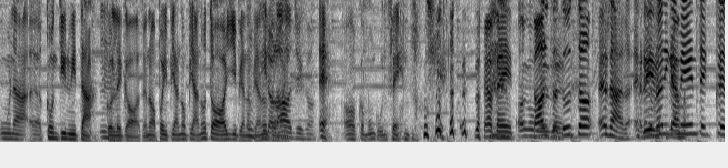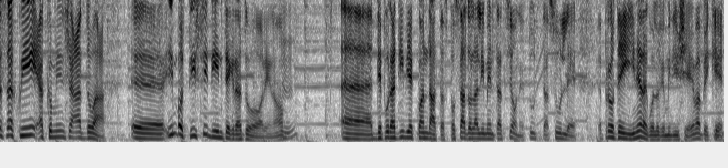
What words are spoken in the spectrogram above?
una eh, continuità Mm. con le cose, no? Poi piano piano togli, piano un piano filo togli. logico Eh, ho comunque un senso. va bene Ho comunque tolto tutto Esatto, e quindi praticamente questa qui ha cominciato a eh, imbottirsi di integratori, no? Eh, depurativi e quant'altro, ha spostato l'alimentazione tutta sulle proteine, da quello che mi diceva, perché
